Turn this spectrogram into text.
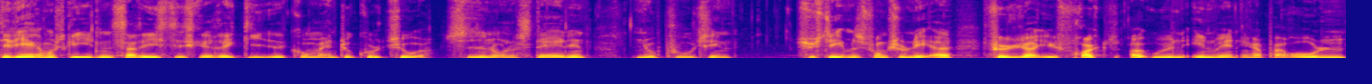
Det virker måske i den zaristiske, rigide kommandokultur siden under Stalin, nu Putin. Systemets funktionærer følger i frygt og uden indvendinger parolen.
